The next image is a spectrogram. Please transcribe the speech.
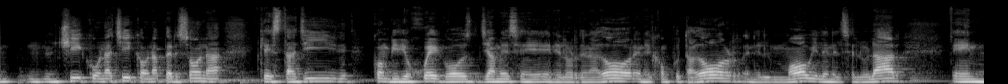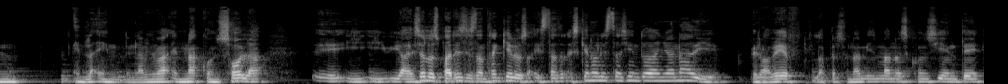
un chico, una chica, una persona que está allí con videojuegos, llámese en el ordenador, en el computador, en el móvil, en el celular, en, en, la, en, la, misma, en una consola. Eh, y, y, a veces los padres están tranquilos, es que no le está haciendo daño a nadie, pero a ver, la persona misma no es consciente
